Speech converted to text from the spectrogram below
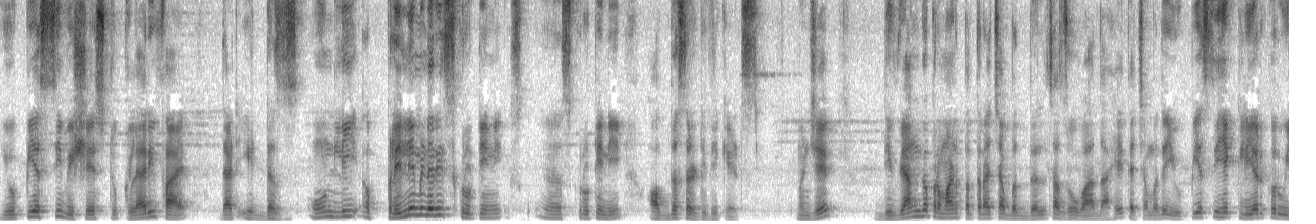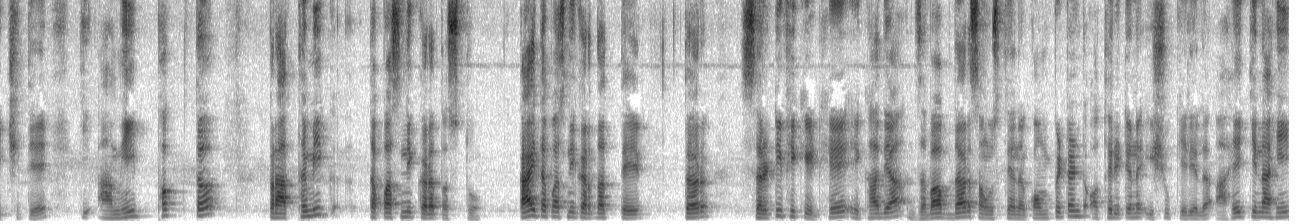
U P S C wishes to clarify that it does only a preliminary scrutiny scrutiny of the certificates म्हणजे दिव्यांग प्रमाणपत्राच्या बद्दलचा जो वाद आहे त्याच्यामध्ये यू पी एस सी हे क्लिअर करू इच्छिते की आम्ही फक्त प्राथमिक तपासणी करत असतो. काय तपासणी करतात ते? तर सर्टिफिकेट हे एखाद्या जबाबदार संस्थेनं कॉम्पिटंट ऑथॉरिटीनं इश्यू केलेलं आहे की नाही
